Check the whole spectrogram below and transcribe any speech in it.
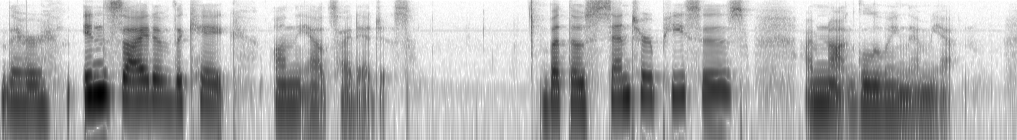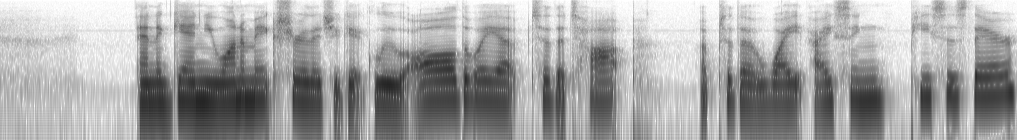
They're inside of the cake on the outside edges. But those center pieces, I'm not gluing them yet. And again, you want to make sure that you get glue all the way up to the top, up to the white icing pieces there,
